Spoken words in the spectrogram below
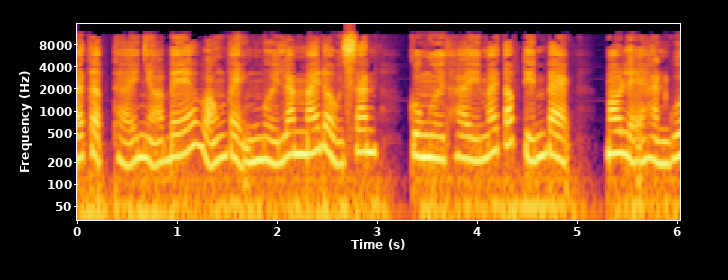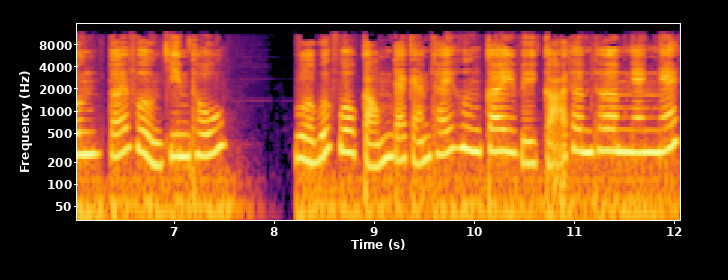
Cả tập thể nhỏ bé võng vẹn 15 mái đầu xanh cùng người thầy mái tóc điểm bạc mau lẹ hành quân tới vườn chim thú. Vừa bước vô cổng đã cảm thấy hương cây vị cỏ thơm thơm ngang ngát.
